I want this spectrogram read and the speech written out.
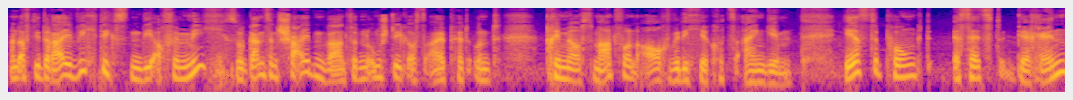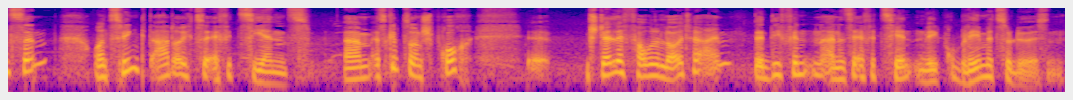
Und auf die drei wichtigsten, die auch für mich so ganz entscheidend waren für den Umstieg aufs iPad und primär aufs Smartphone auch, will ich hier kurz eingehen. Erster Punkt, es setzt Grenzen und zwingt dadurch zur Effizienz. Ähm, es gibt so einen Spruch, äh, stelle faule Leute ein, denn die finden einen sehr effizienten Weg, Probleme zu lösen.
